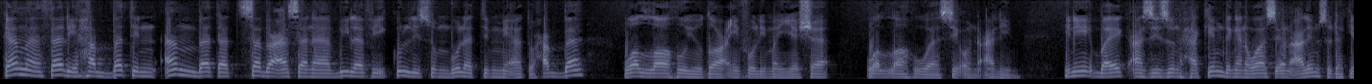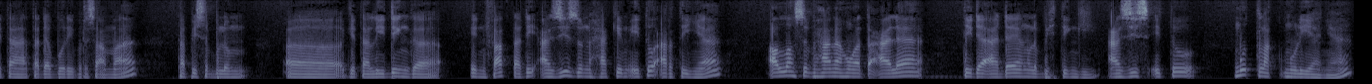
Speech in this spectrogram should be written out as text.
kamathali habbatin ambatat sab'a sanabila fi kulli sumbulatin mi'atu habbah wallahu yudha'ifu liman yasha wallahu wasi'un alim. Ini baik Azizun Hakim dengan Wasi'un Alim sudah kita tadaburi bersama, tapi sebelum uh, kita leading ke infak tadi azizun hakim itu artinya Allah Subhanahu wa taala tidak ada yang lebih tinggi. Aziz itu mutlak mulianya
